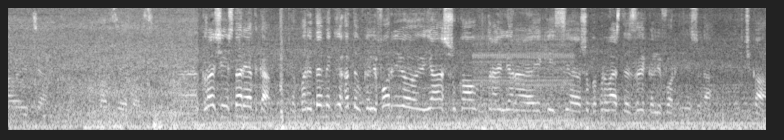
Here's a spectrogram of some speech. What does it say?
Але нічого. Хлопці хлопці. Е, Коротше, історія така. Перед тим як їхати в Каліфорнію, я шукав трейлер якийсь, е, щоб привезти з Каліфорнії сюди, в Чикаго.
